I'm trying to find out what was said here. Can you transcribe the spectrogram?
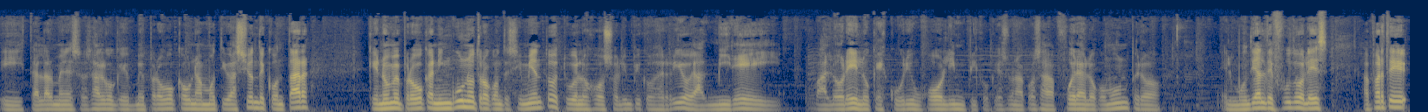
y instalarme en eso. Es algo que me provoca una motivación de contar que no me provoca ningún otro acontecimiento. Estuve en los Juegos Olímpicos de Río, admiré y valoré lo que es cubrir un Juego Olímpico, que es una cosa fuera de lo común, pero el Mundial de Fútbol es, aparte,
